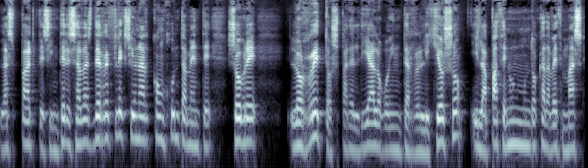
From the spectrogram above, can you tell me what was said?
las partes interesadas de reflexionar conjuntamente sobre los retos para el diálogo interreligioso y la paz en un mundo cada vez más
